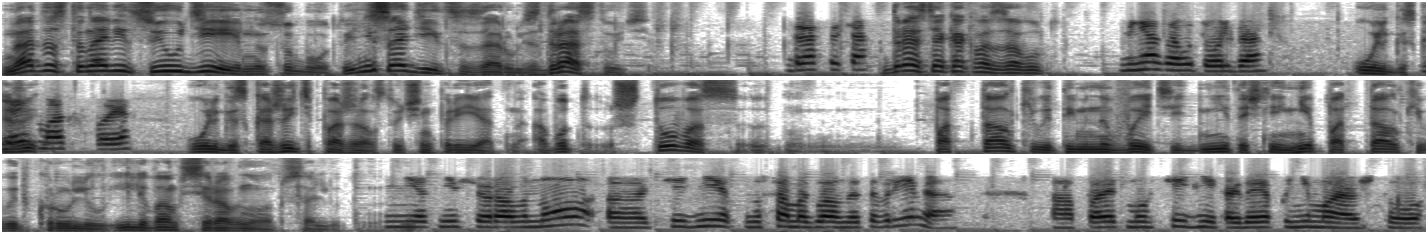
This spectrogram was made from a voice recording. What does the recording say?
Надо становиться иудеем на субботу и не садиться за руль. Здравствуйте. Здравствуйте. Здравствуйте, а как вас зовут? Меня зовут Ольга. Ольга, Я скажи... из Москвы. Ольга, скажите, пожалуйста, очень приятно. А вот что вас э, подталкивает именно в эти дни, точнее, не подталкивает к рулю? Или вам все равно абсолютно? Нет, не все равно. А, те дни, ну, самое главное, это время. А, поэтому в те дни, когда я понимаю, что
